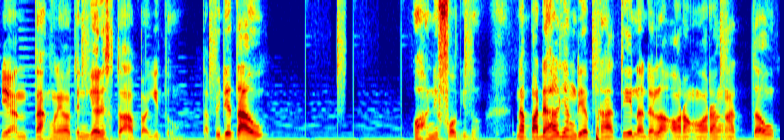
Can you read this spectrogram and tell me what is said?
ya entah ngelewatin garis atau apa gitu. Tapi dia tahu wah ini fault gitu. Nah padahal yang dia perhatiin adalah orang-orang atau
